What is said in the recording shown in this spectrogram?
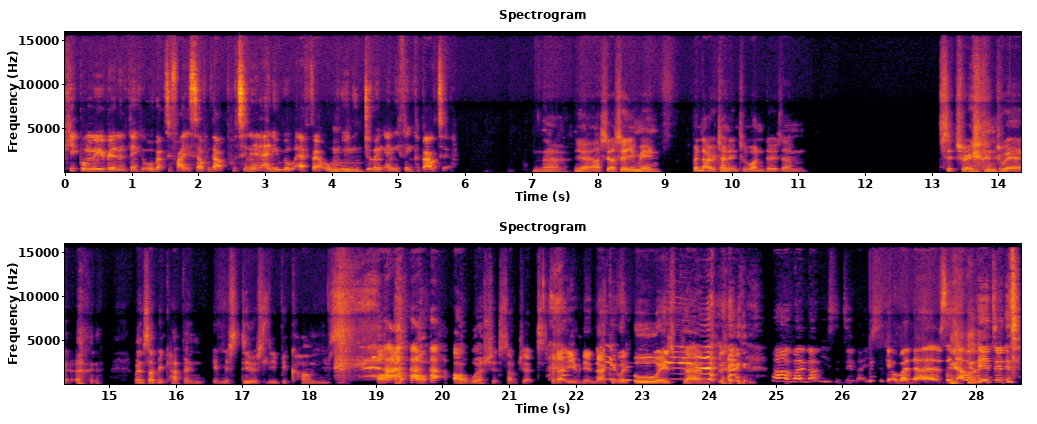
keep on moving, and think it will rectify itself without putting in any real effort or really doing anything about it. No, yeah, I see, I see what you mean. But now we turn it into one of those um situations where when something happened, it mysteriously becomes our, our, our worship subject for that evening, like it was always planned. Oh, my mum used to do that. It used to get on my nerves, and now I'm here doing this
